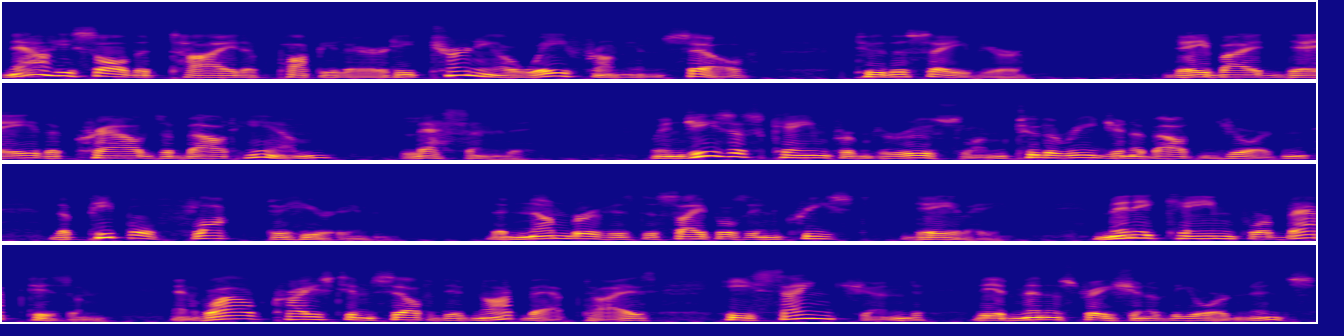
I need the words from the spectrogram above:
Now he saw the tide of popularity turning away from himself to the Savior. Day by day the crowds about him lessened. When Jesus came from Jerusalem to the region about Jordan, the people flocked to hear him. The number of his disciples increased daily. Many came for baptism, and while Christ himself did not baptize, he sanctioned the administration of the ordinance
